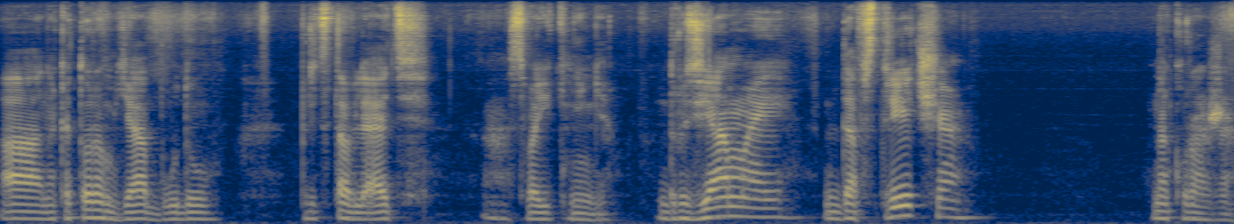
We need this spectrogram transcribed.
а, на котором я буду представлять а, свои книги. Друзья мои, до встречи на Кураже.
